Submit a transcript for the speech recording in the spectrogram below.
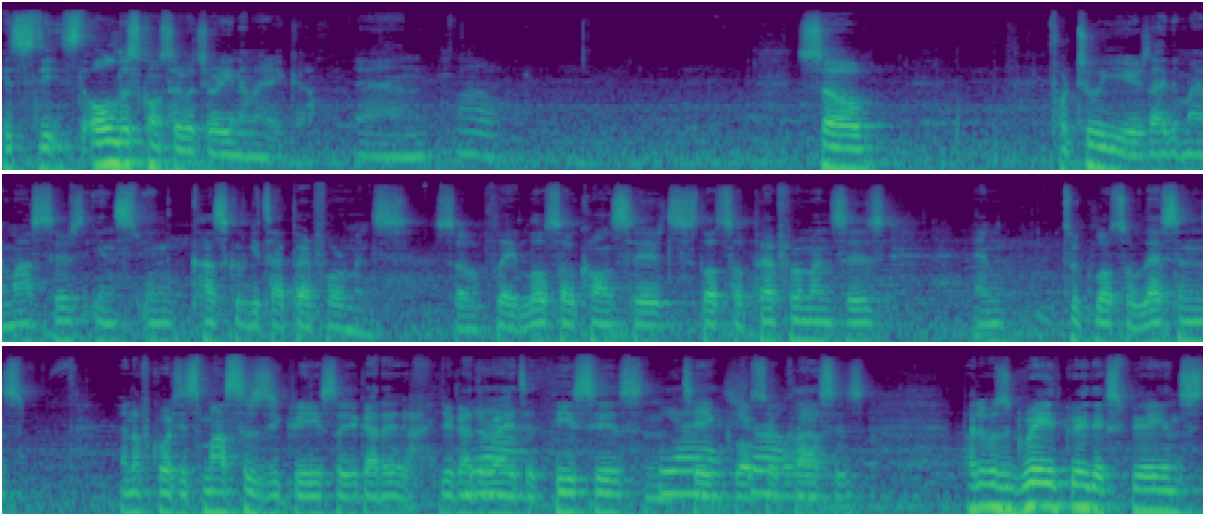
It's, the, it's the oldest conservatory in America. And wow. So for two years, I did my master's in, in classical guitar performance. So played lots of concerts, lots of performances, and took lots of lessons. And of course, it's master's degree, so you gotta you gotta yeah. write a thesis and yeah, take lots surely. of classes but it was a great, great experience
